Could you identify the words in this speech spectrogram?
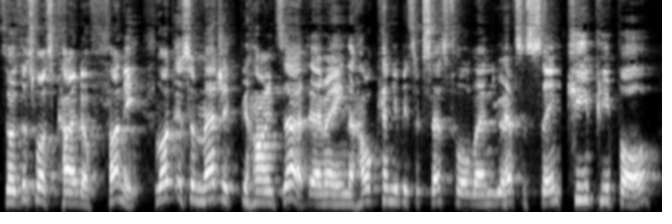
so this was kind of funny. What is the magic behind that? I mean, how can you be successful when you have the same key people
